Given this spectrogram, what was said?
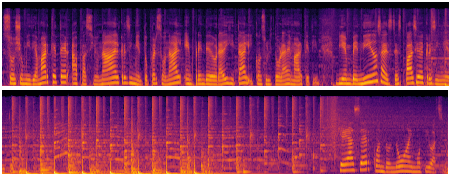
Social media marketer, apasionada del crecimiento personal, emprendedora digital y consultora de marketing. Bienvenidos a este espacio de crecimiento. Hacer cuando no hay motivación?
